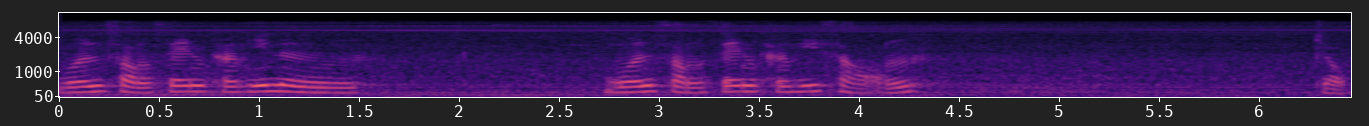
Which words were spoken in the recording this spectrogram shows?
ม้วนสองเส้นครั้งที่หนึ่ง ม้วนสองเส้นครั้งที่สอง จบ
